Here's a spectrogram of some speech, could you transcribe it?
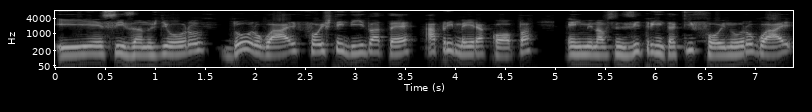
E esses anos de ouro do Uruguai foi estendido até a primeira Copa em 1930, que foi no Uruguai,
